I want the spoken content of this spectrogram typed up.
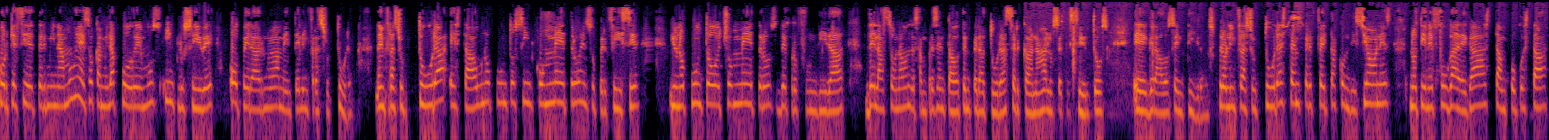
Porque si determinamos eso, Camila, podemos inclusive operar nuevamente la infraestructura. La infraestructura está a 1.5 metros en superficie y 1.8 metros de profundidad de la zona donde se han presentado temperaturas cercanas a los 700 eh, grados centígrados. Pero la infraestructura está en perfectas condiciones, no tiene fuga de gas, tampoco está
